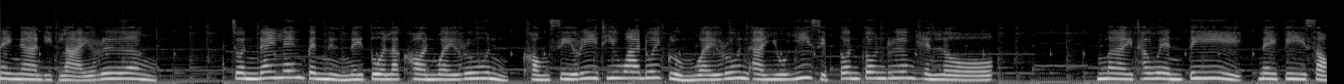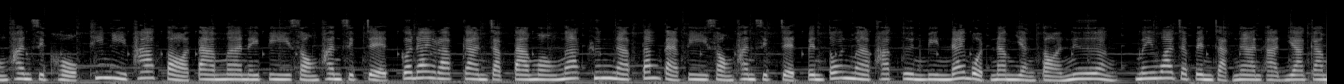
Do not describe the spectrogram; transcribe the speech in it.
ในงานอีกหลายเรื่อง จนได้เล่นเป็นหนึ่งในตัวละครวัยรุ่นของซีรีส์ที่ว่าด้วยกลุ่มวัยรุ่นอายุ 20 ต้นต้นเรื่อง Hello My 20ในปี 2016 ที่มีภาคต่อตามมาในปี 2017 ก็ได้รับการจับตามองมากขึ้นนับตั้งแต่ปี 2017 เป็นต้นมาพักอื่นบินได้บทนำอย่างต่อเนื่อง ไม่ว่าจะเป็นจากงานอาชญากรรม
